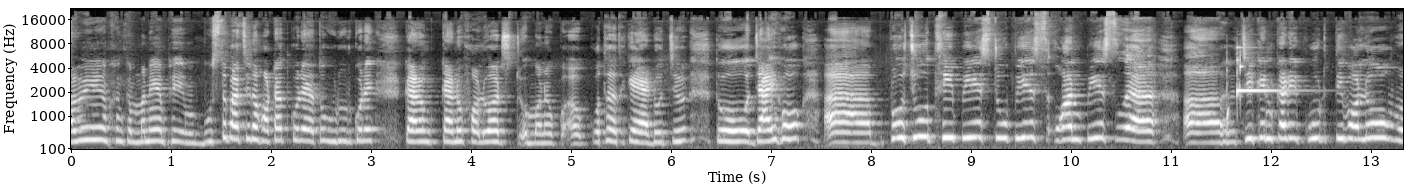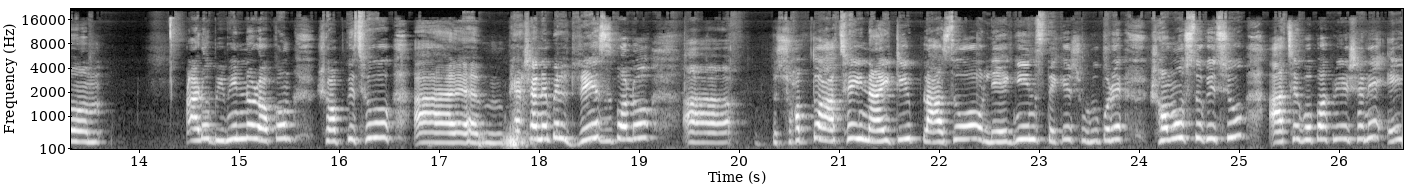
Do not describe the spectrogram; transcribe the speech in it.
আমি মানে বুঝতে পারছি না হঠাৎ করে এত হুড়ুর করে কেন কেন ফলোয়ার্স মানে কোথা থেকে অ্যাড হচ্ছে। তো যাই হোক প্রচুর three piece two piece one piece chicken curry kurti বলো আরও বিভিন্ন রকম সব কিছু ফ্যাশনেবল ড্রেস বলো সব তো আছেই, নাইটি, প্লাজো, লেগিংস থেকে শুরু করে সমস্ত কিছু আছে গোপা ক্রিয়েশনে। এই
